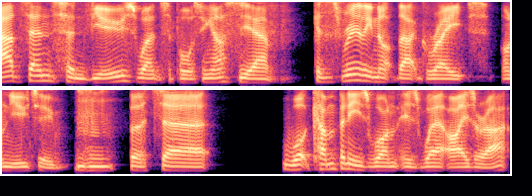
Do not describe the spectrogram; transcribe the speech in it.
AdSense and views weren't supporting us yeah, because it's really not that great on YouTube. hmm But uh, what companies want is where eyes are at,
